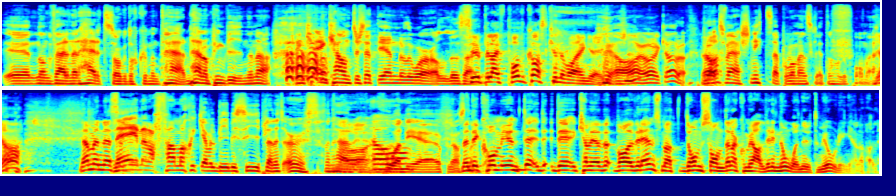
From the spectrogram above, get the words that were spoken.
eh, någon Werner Herzog-dokumentär, den här om pingvinerna. En, Encounters at the end of the world. och Så här. Superlife Podcast kunde vara en grej. Ja, ja, det kan vara. Bra Ja. tvärsnitt så här, på vad mänskligheten håller på med. Ja. Nej, men, eh, så, Nej, men vad fan, man skickar väl BBC Planet Earth, den här Ja. Ja. HD-upplösta. men det kommer ju inte... Det, det, kan vi vara överens med att de sonderna kommer ju aldrig nå en utomjording i alla fall.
